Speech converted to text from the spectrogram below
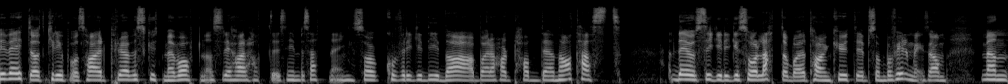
Vi vet jo at Kripos har prøveskutt med våpenet, så de har hatt det i sin besetning. Så hvorfor ikke de da bare har tatt DNA-test? Det er jo sikkert ikke så lett å bare ta en q-tip som på film, liksom. Men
